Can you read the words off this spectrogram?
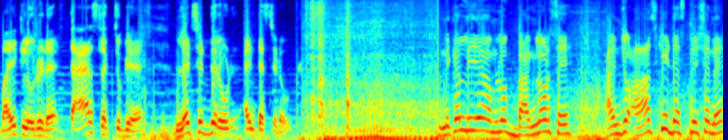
बाइक लोडेड है टायर्स लग चुके हैं। Let's hit the road and test it out निकल लिए हम लोग बैंगलोर से। एंड जो आज की डेस्टिनेशन है,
